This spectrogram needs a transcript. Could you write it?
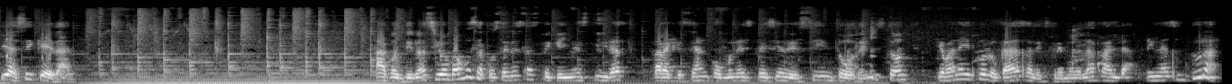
Y así quedan. A continuación vamos a coser estas pequeñas tiras para que sean como una especie de cinto o de listón que van a ir colocadas al extremo de la falda en la cintura,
